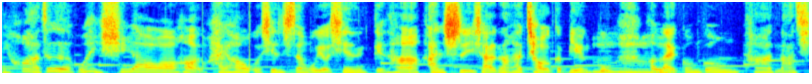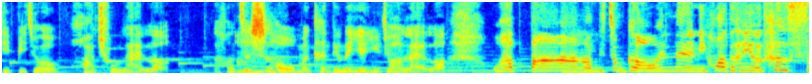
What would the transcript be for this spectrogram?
你画这个我很需要哦，好，还好我先生我有先给他暗示一下，让他敲个边鼓。嗯、后来公公他拿起笔就画出来了。然后这时候我们肯定的言语就要来了，嗯、哇爸，嗯、你这么高呢，你画的很有特色。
